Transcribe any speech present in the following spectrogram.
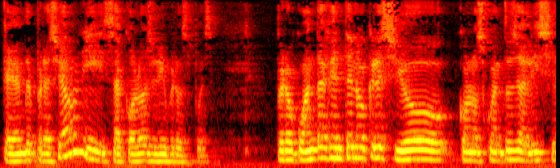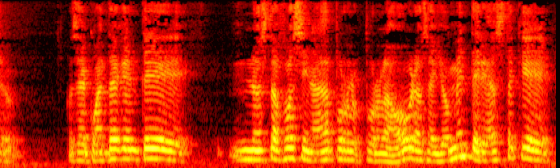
cayó en depresión y sacó los libros, pues. Pero cuánta gente no creció con los cuentos de Alicia, o sea, cuánta gente no está fascinada por, la obra, o sea, yo me enteré hasta que,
